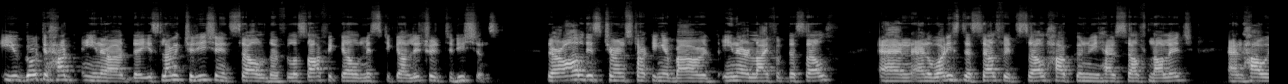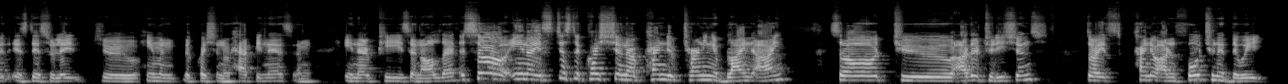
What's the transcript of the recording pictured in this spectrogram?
you go to you know the islamic tradition itself the philosophical mystical literary traditions there are all these terms talking about inner life of the self and and what is the self itself? How can we have self knowledge and how is this related to human the question of happiness and inner peace and all that? So you know it's just a question of kind of turning a blind eye so to other traditions. So it's kind of unfortunate that we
